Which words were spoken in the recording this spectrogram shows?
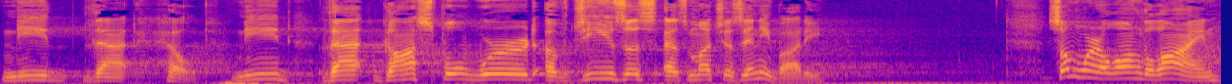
need that help, need that gospel word of Jesus as much as anybody. Somewhere along the line,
